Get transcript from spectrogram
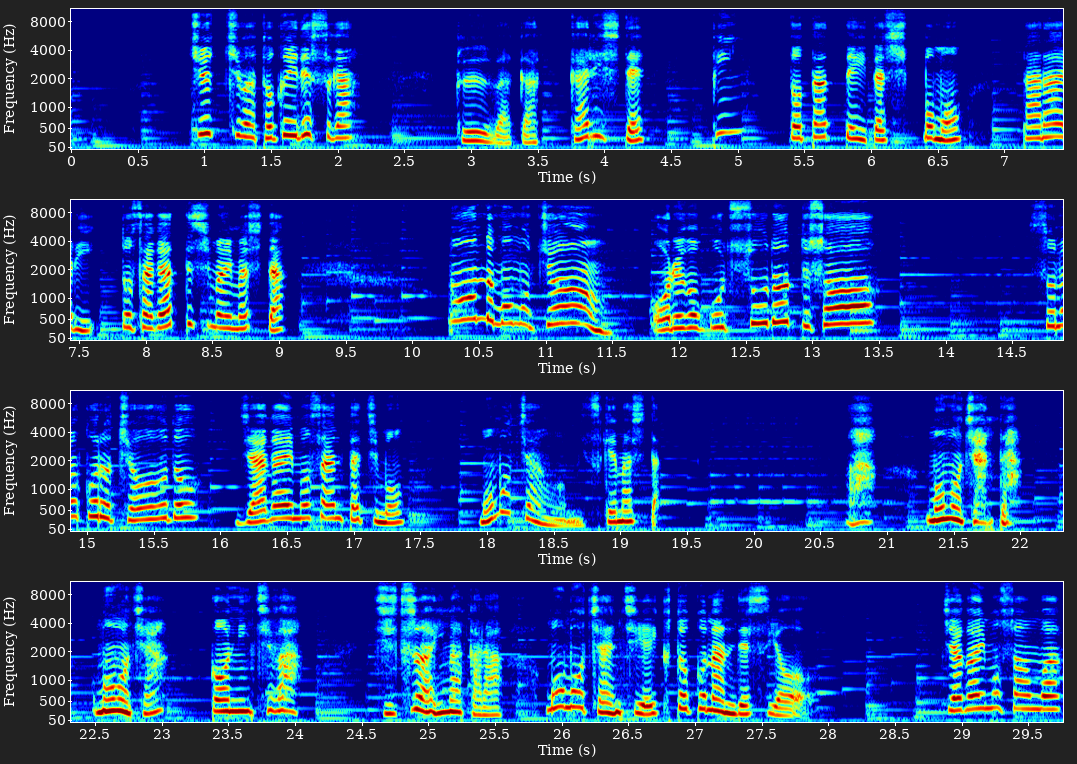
う。チュッチュは得意ですが、プーはがっかりしてピンと立っていた尻尾も、たらりと下がってしまいました。なんだ、ももちゃん。あれがごちそうだってさ。その頃ちょうど、じゃがいもさんたちも、ももちゃんを見つけました。あ、ももちゃんだ。ももちゃん、こんにちは。実は今から、ももちゃん家へ行くとこなんですよ。じゃがいもさんは、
